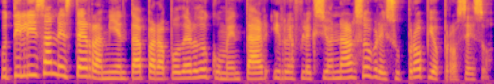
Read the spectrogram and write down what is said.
utilizan esta herramienta para poder documentar y reflexionar sobre su propio proceso,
